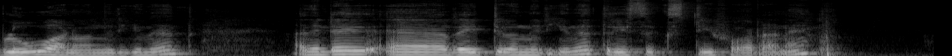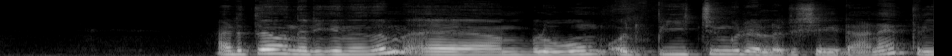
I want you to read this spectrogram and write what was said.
ബ്ലൂ ആണ് വന്നിരിക്കുന്നത്. അതിന്റെ റേറ്റ് വന്നിരിക്കുന്നത് ത്രീ സിക്സ്റ്റി ഫോർ ആണ്. അടുത്ത് വന്നിരിക്കുന്നതും ബ്ലൂവും ഒരു പീച്ചും കൂടി ഉള്ളൊരു ഷെയ്ഡാണ് ത്രീ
